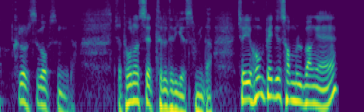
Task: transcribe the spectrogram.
그럴 수가 없습니다. 자, 도넛 세트를 드리겠습니다. 저희 홈페이지 선물방에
